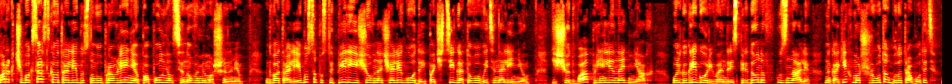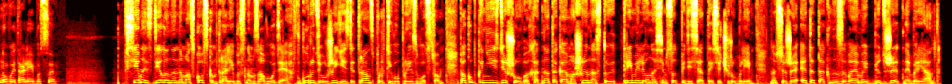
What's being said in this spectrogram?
Парк Чебоксарского троллейбусного управления пополнился новыми машинами. Два троллейбуса поступили еще в начале года и почти готовы выйти на линию. Еще два приняли на днях. Ольга Григорьева и Андрей Спиридонов узнали, на каких маршрутах будут работать новые троллейбусы. Все сделаны на московском троллейбусном заводе. В городе уже ездит транспорт его производства. Покупка не из дешевых. Одна такая машина стоит 3 миллиона 750 тысяч рублей. Но все же это так называемый бюджетный вариант.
